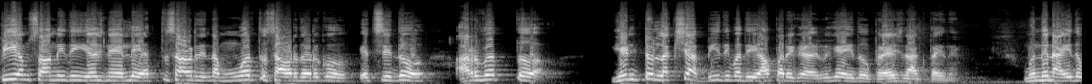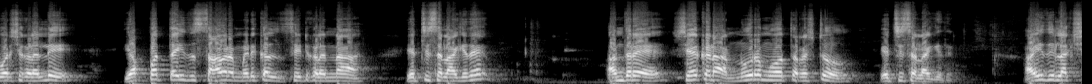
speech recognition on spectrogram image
ಪಿ ಎಂ ಸ್ವನಿಧಿ ಯೋಜನೆಯಲ್ಲಿ ಹತ್ತು ಸಾವಿರದಿಂದ ಮೂವತ್ತು ಸಾವಿರದವರೆಗೂ ಹೆಚ್ಚಿಸಿದ್ದು ಅರವತ್ತು ಎಂಟು ಲಕ್ಷ ಬೀದಿ ಬದಿ ವ್ಯಾಪಾರಿಗಳಿಗೆ ಇದು ಪ್ರಯೋಜನ ಆಗ್ತಾ ಇದೆ. ಮುಂದಿನ ಐದು ವರ್ಷಗಳಲ್ಲಿ ಎಪ್ಪತ್ತೈದು ಸಾವಿರ ಮೆಡಿಕಲ್ ಸೀಟ್ಗಳನ್ನು ಹೆಚ್ಚಿಸಲಾಗಿದೆ. ಅಂದರೆ ಶೇಕಡ ನೂರ ಮೂವತ್ತರಷ್ಟು ಹೆಚ್ಚಿಸಲಾಗಿದೆ. ಐದು lakh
